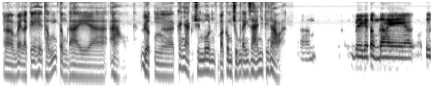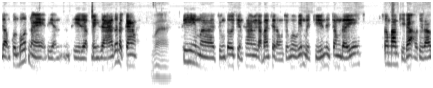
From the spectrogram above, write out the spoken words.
À, vậy là cái hệ thống tổng đài à, ảo được à, các nhà chuyên môn và công chúng đánh giá như thế nào ạ? À, về cái tổng đài à, tự động côn bốt này thì thì được đánh giá rất là cao. Và khi mà chúng tôi triển khai với cả ban chỉ đạo chống Covid-19 thì trong đấy trong ban chỉ đạo thì nó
